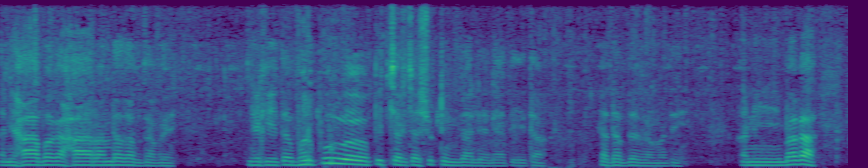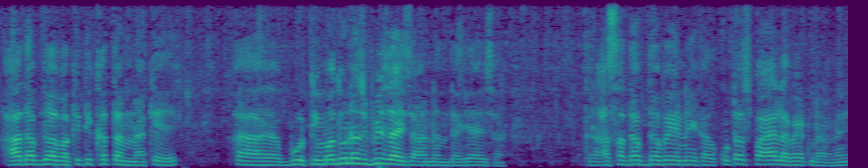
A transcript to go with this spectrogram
आणि हा बघा हा रंधा धबधबा आहे. जे की इथं भरपूर पिक्चरच्या शूटिंग झालेल्या आहेत इथं. या धबधब्यामध्ये. आणि बघा हा धबधबा किती खतरनाक आहे. बोटीमधूनच भिजायचा आनंद घ्यायचा. तर असा धबधबा आहे नाही का कुठंच पाहायला भेटणार नाही.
